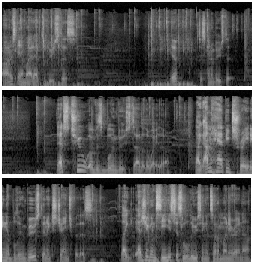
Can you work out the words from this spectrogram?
Honestly, I might have to boost this. Yep, just gonna boost it. That's two of his balloon boosts out of the way, though. Like, I'm happy trading a balloon boost in exchange for this. Like, as you can see, he's just losing a ton of money right now.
